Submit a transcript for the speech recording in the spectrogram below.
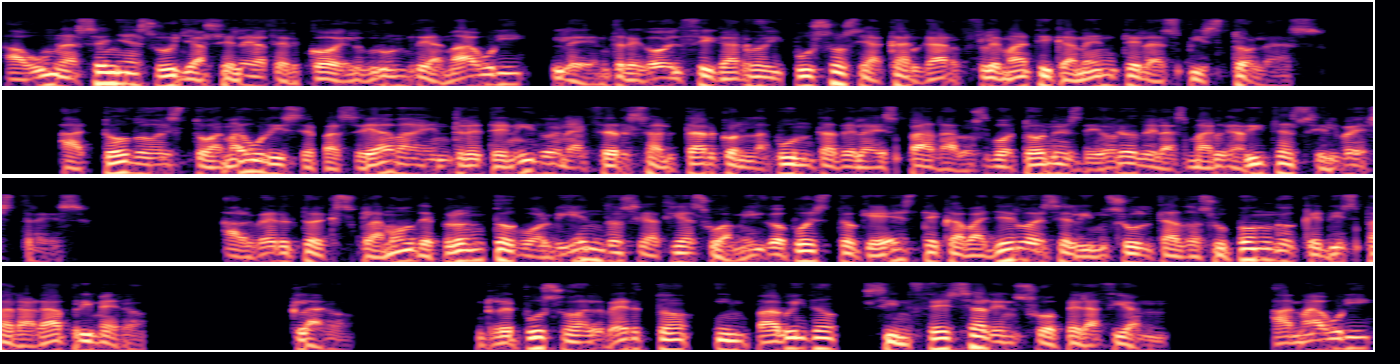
A una seña suya se le acercó el grunde a Mauri, le entregó el cigarro y púsose a cargar flemáticamente las pistolas. A todo esto a Mauri se paseaba entretenido en hacer saltar con la punta de la espada los botones de oro de las margaritas silvestres. Alberto exclamó de pronto volviéndose hacia su amigo puesto que este caballero es el insultado supongo que disparará primero. Claro. Repuso Alberto, impávido, sin cesar en su operación. A Mauri,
